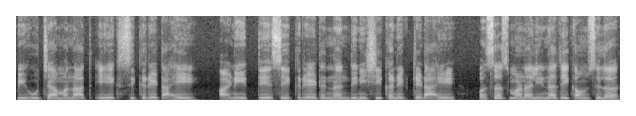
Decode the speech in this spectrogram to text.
पिहूच्या मनात एक सिक्रेट आहे आणि ते सिक्रेट नंदिनीशी कनेक्टेड आहे. असंच म्हणाली ना ती काउन्सिलर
